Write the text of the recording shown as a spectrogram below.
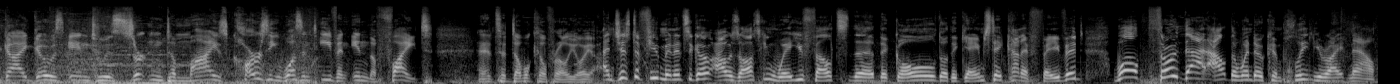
guy goes into his certain demise. Carzzy wasn't even in the fight. And it's a double kill for Elyoya. And just a few minutes ago, I was asking where you felt the, the gold or the game state kind of favored. Well, throw that out the window completely right now.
